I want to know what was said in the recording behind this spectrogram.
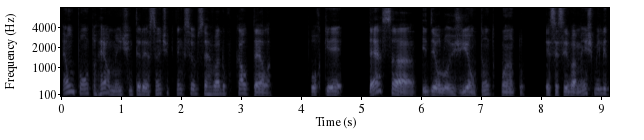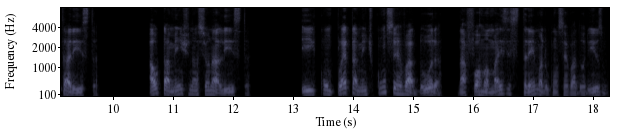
é um ponto realmente interessante que tem que ser observado com cautela, porque dessa ideologia um tanto quanto excessivamente militarista, altamente nacionalista e completamente conservadora na forma mais extrema do conservadorismo,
